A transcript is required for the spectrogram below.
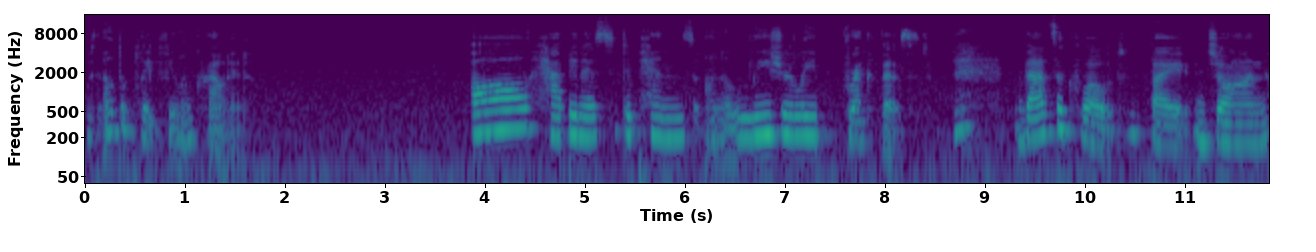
without the plate feeling crowded. All happiness depends on a leisurely breakfast. That's a quote by John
